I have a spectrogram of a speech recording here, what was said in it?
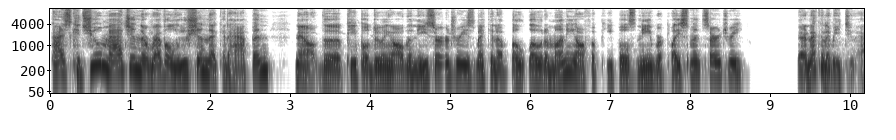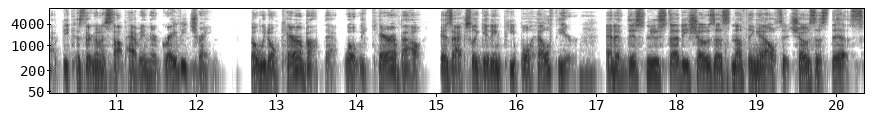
Guys, could you imagine the revolution that could happen? Now, the people doing all the knee surgeries making a boatload of money off of people's knee replacement surgery, they're not going to be too happy because they're going to stop having their gravy train. But we don't care about that. What we care about is actually getting people healthier. And if this new study shows us nothing else, it shows us this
